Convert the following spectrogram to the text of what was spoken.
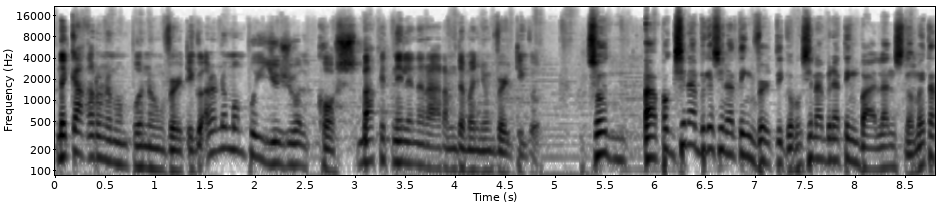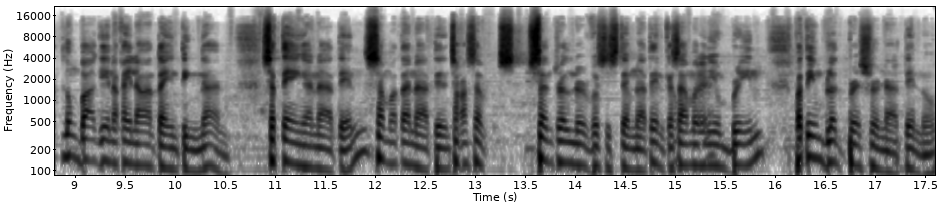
nagkakaroon naman po ng vertigo, ano naman po yung usual cause? Bakit nila nararamdaman yung vertigo? So, ah, pag sinabi kasi nating vertigo, pag sinabi nating balance, no, may tatlong bagay na kailangan tayong tingnan. Sa tenga natin, sa mata natin, tsaka sa s- central nervous system natin. Kasama na yung brain, pati yung blood pressure natin. No?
